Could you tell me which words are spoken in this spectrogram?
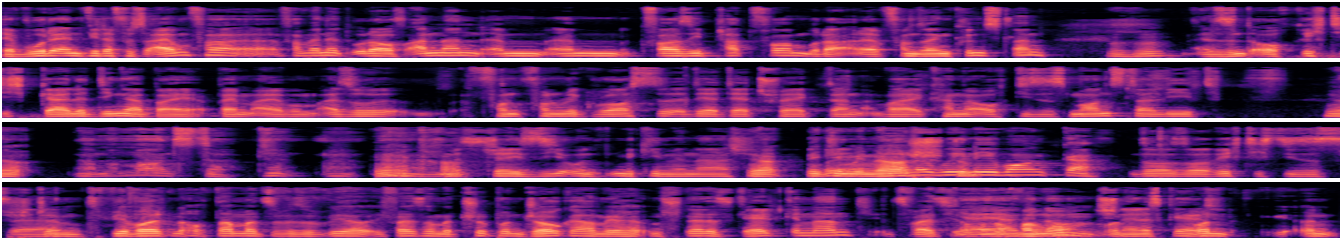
Der wurde entweder fürs Album ver, äh, verwendet oder auf anderen ähm, ähm, quasi Plattformen oder äh, von seinen Künstlern. Mhm. Es sind auch richtig geile Dinger bei beim Album. Also von von Rick Ross der der Track, dann war kam ja auch dieses Monster-Lied. Ja, I'm a Monster. Ja, Mit krass. Jay-Z und Nicki Minaj. ja, Nicki Willy- Minaj. Stimmt. Willy Wonka. So, so richtig dieses. Äh, Stimmt. Wir wollten auch damals sowieso, wir, ich weiß noch, mit Trip und Joker haben wir uns schnelles Geld genannt. Jetzt weiß ich auch Ja, noch ja, warum. genau. Und- Schnelles Geld. Und, und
